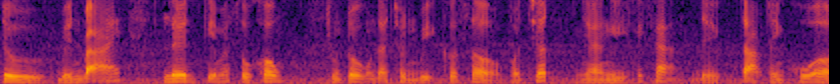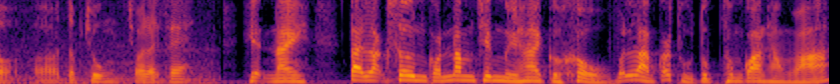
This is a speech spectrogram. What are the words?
từ bến bãi lên km số 0. Chúng tôi cũng đã chuẩn bị cơ sở vật chất, nhà nghỉ khách sạn để tạo thành khu ở uh, tập trung cho lái xe. Hiện nay, tại Lạng Sơn có 5 trên 12 cửa khẩu vẫn làm các thủ tục thông quan hàng hóa,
